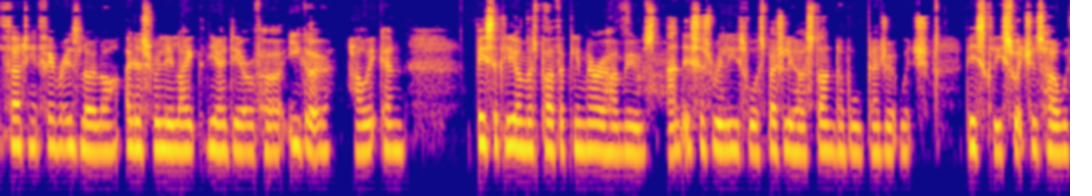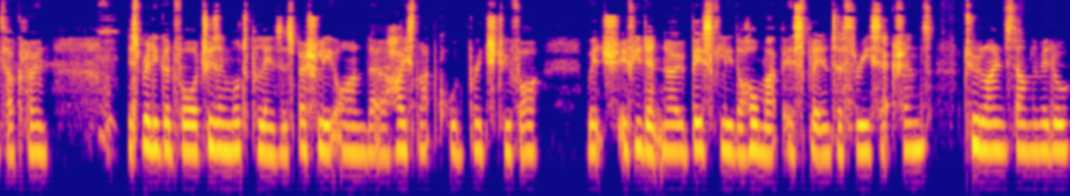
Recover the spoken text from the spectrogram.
thirteenth favorite is Lola. I just really like the idea of her ego, how it can basically almost perfectly mirror her moves, and it's just really useful, especially her stun double gadget, which basically switches her with her clone. It's really good for choosing multiple lanes, especially on the heist map called Bridge Too Far, which, if you didn't know, basically the whole map is split into three sections, two lines down the middle,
